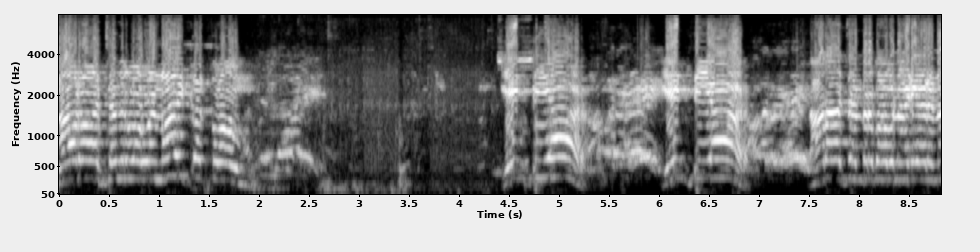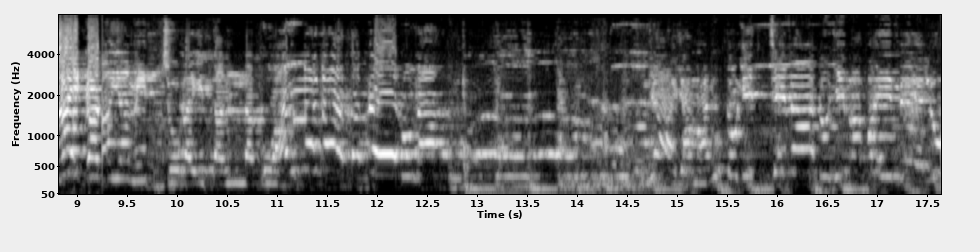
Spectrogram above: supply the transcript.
నారా చంద్రబాబు నాయకత్వం. ఎన్టీఆర్ ఎన్టీఆర్ నారా చంద్రబాబు నాయుడు గారి నాయకత్వం. రైతన్నకు అన్నదాత పేరున. న్యాయమంటూ ఇచ్చినాడు ఇరవై వేలు.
